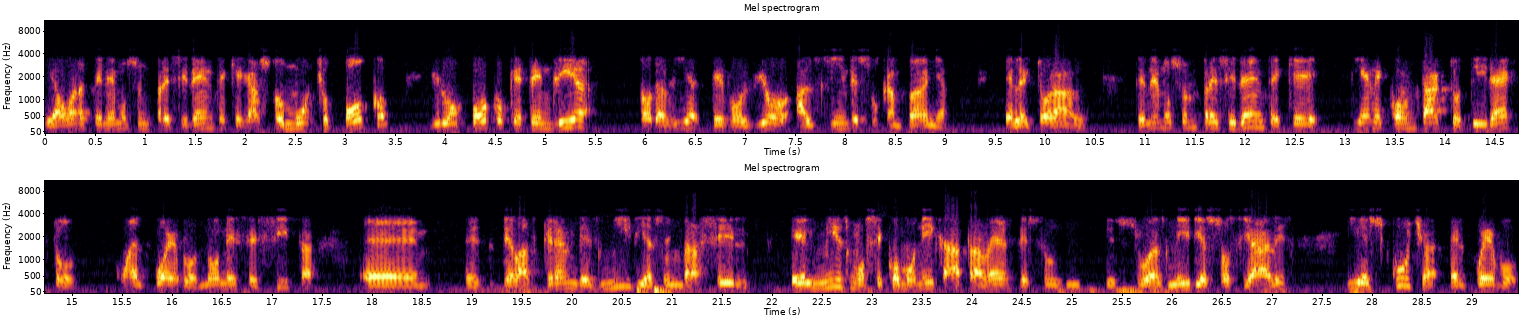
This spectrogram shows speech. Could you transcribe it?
y ahora tenemos un presidente que gastó mucho poco y lo poco que tendría todavía devolvió al fin de su campaña electoral. Tenemos un presidente que tiene contacto directo con el pueblo, no necesita eh, eh, de las grandes medias en Brasil. Él mismo se comunica a través de, sus de sus medias sociales y escucha el pueblo,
